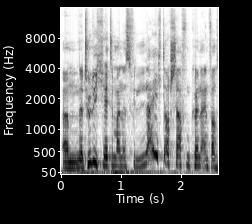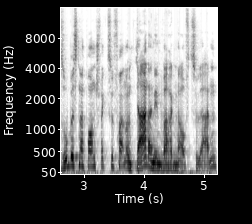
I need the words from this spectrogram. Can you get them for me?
Ähm, natürlich hätte man es vielleicht auch schaffen können, einfach so bis nach Braunschweig zu fahren und da dann den Wagen aufzuladen.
